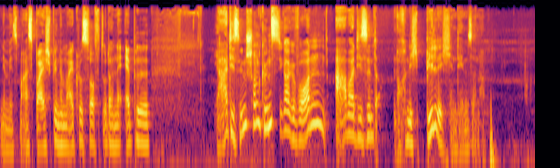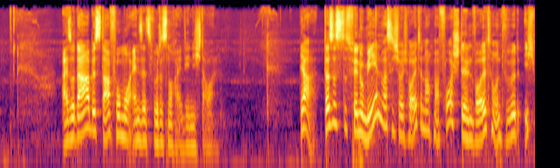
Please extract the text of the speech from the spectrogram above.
nehme jetzt mal als Beispiel eine Microsoft oder eine Apple. Ja, die sind schon günstiger geworden, aber die sind noch nicht billig in dem Sinne. Also da, bis da FOMO einsetzt, wird es noch ein wenig dauern. Ja, das ist das Phänomen, was ich euch heute noch mal vorstellen wollte und würd, ich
